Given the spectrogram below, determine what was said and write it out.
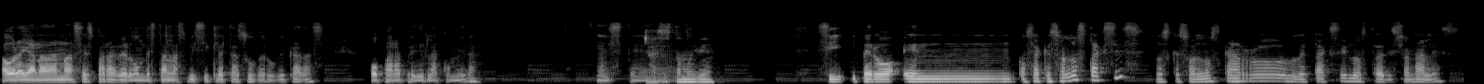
ahora ya nada más es para ver dónde están las bicicletas Uber ubicadas o para pedir la comida. Este, ah, Eso está muy bien. Sí, pero en, o sea, que son los taxis, los que son los carros de taxi, los tradicionales,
